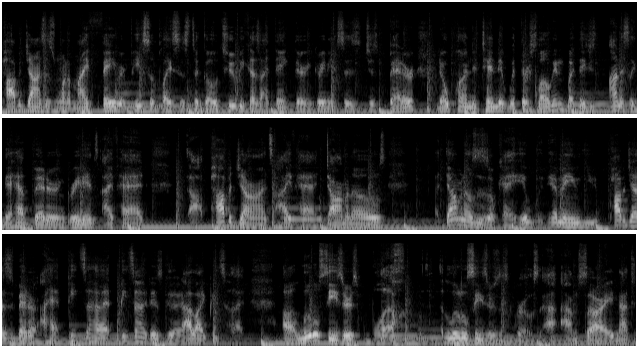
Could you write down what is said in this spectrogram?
Papa John's is one of my favorite pizza places to go to because I think their ingredients is just better. No pun intended with their slogan, but they just honestly they have better ingredients. I've had uh, Papa John's, I've had Domino's. Domino's is okay. It, I mean, you, Papa John's is better. I had Pizza Hut. Pizza Hut is good. I like Pizza Hut. Uh, Little Caesars, blah. Little Caesars is gross. I, am sorry, not to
